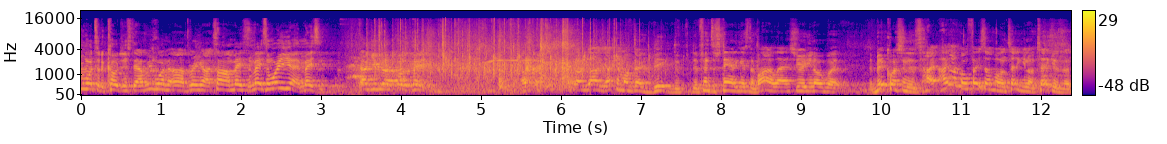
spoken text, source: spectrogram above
we went to the coaching staff. We want to uh, bring out Tom Mason. Mason, where you at, Mason? I'll give you a Coach Mason. Okay. y'all, y'all came up that big defensive stand against Nevada last year, you know, but the big question is how, how y'all gonna face up on Tech? You know, Tech is a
